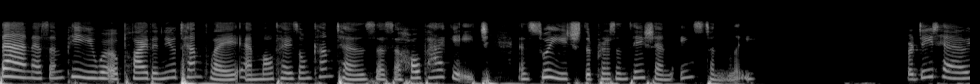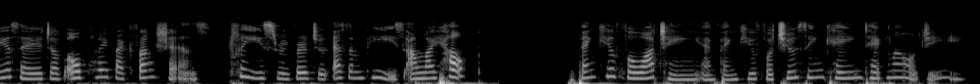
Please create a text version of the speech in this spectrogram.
Then SMP will apply the new template and multi-zone contents as a whole package and switch the presentation instantly. For detailed usage of all playback functions, please refer to SMP's online help. Thank you for watching and thank you for choosing CAYIN Technology.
